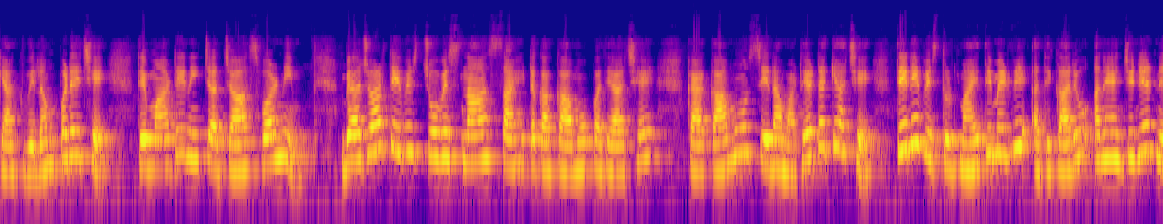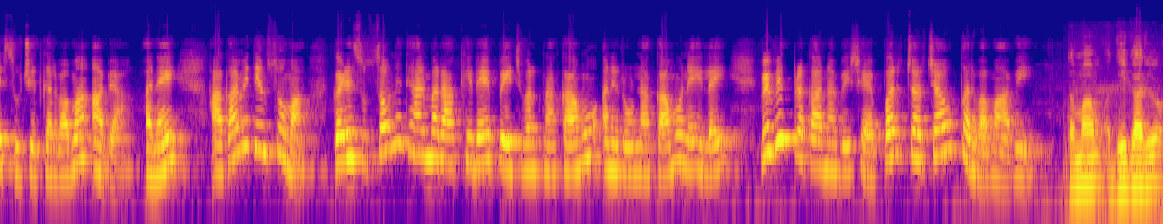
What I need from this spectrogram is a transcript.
ક્યાંક વિલંબ પડે છે તે માટેની ચર્ચા સ્વર્ણિમ. બે હજાર ત્રેવીસ ચોવીસના સાહીઠ ટકા કામો પત્યા છે. કયા કામો સેના માટે અટક્યા છે તેની વિસ્તૃત માહિતી મેળવી અધિકારીઓ અને એન્જિનિયરને સૂચિત કરવામાં આવ્યા. અને આગામી દિવસોમાં ગણેશ ઉત્સવને ધ્યાનમાં રાખીને પેચવર્કના કામો અને રોડના કામોને લઈ વિવિધ પ્રકારના વિષય પર ચર્ચાઓ કરવામાં આવી. તમામ અધિકારીઓ,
